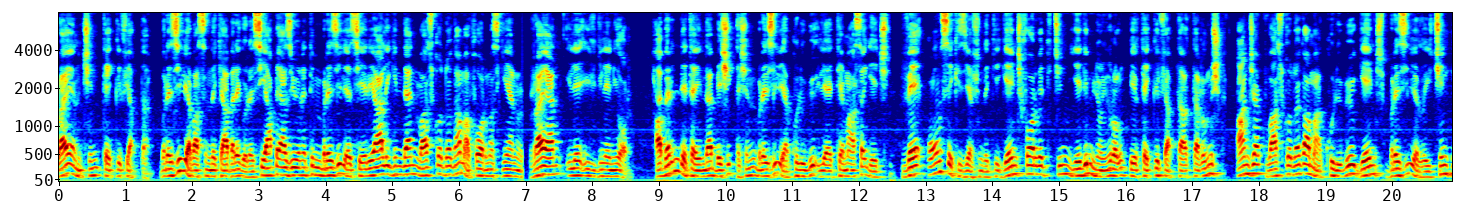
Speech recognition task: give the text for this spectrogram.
Ryan için teklif yaptı. Brezilya basındaki habere göre siyah beyazı yönetim Brezilya Serie A Ligi'nden Vasco da Gama forması giyen Ryan ile ilgileniyor. Haberin detayında Beşiktaş'ın Brezilya kulübü ile temasa geçti ve 18 yaşındaki genç forvet için 7 milyon euroluk bir teklif yaptığı aktarılmış. Ancak Vasco da Gama kulübü genç Brezilyalı için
